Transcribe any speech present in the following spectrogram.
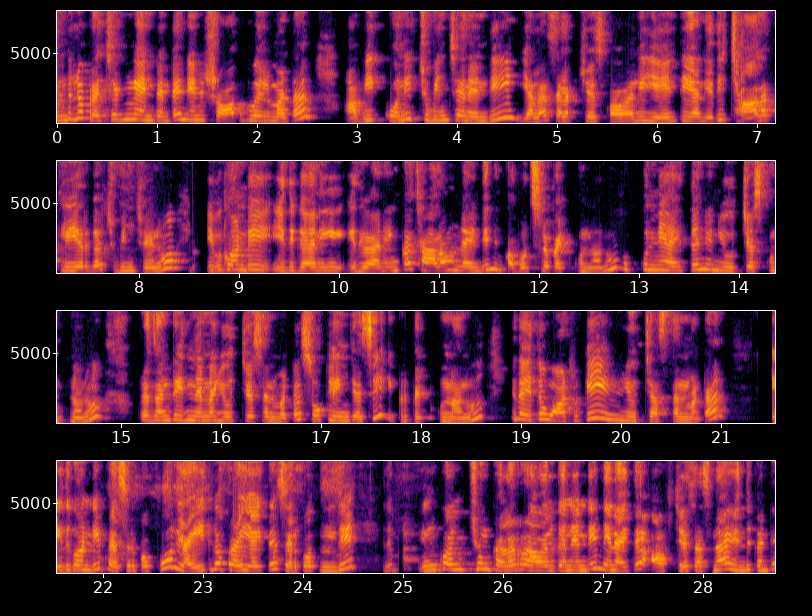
అందులో ప్రత్యేకంగా ఏంటంటే నేను షాప్కి వెళ్ళమాట. అవి కొని చూపించానండి. ఎలా సెలెక్ట్ చేసుకోవాలి ఏంటి అనేది చాలా క్లియర్గా చూపించాను. ఇవిగోండి ఇది గాని ఇది గాని ఇంకా చాలా ఉన్నాయండి. నేను కబోర్డ్స్లో పెట్టుకున్నాను. కొన్ని అయితే నేను యూజ్ చేసుకుంటున్నాను. ప్రజెంట్ ఇది నిన్న యూజ్ చేశాను అనమాట సో క్లీన్ చేసి ఇక్కడ పెట్టుకున్నాను. ఇదైతే వాటర్ కి యూజ్ చేస్తాను అనమాట ఇదిగోండి పెసరపప్పు లైట్గా ఫ్రై అయితే సరిపోతుంది. ఇంకొంచెం కలర్ రావాలి కానండి నేనైతే ఆఫ్ చేసేస్తున్నా. ఎందుకంటే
